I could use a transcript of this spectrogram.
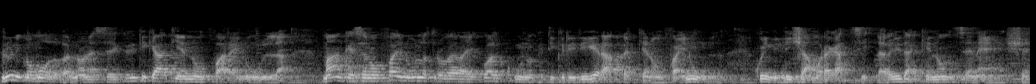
L'unico modo per non essere criticati è non fare nulla ma anche se non fai nulla troverai qualcuno che ti criticherà perché non fai nulla. Quindi diciamo ragazzi, la verità è che non se ne esce,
